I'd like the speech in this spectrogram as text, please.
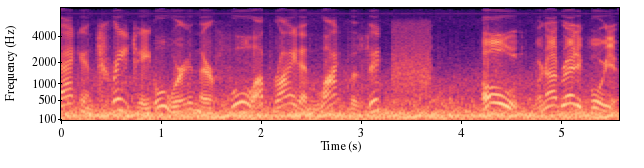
Back and tray table were in their full upright and locked position. Hold, we're not ready for you.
